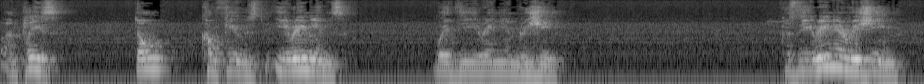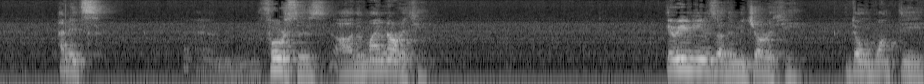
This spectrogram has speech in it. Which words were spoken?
And please don't confuse the Iranians with the Iranian regime. Because the Iranian regime and its um, forces are the minority. Iranians are the majority. don't want the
